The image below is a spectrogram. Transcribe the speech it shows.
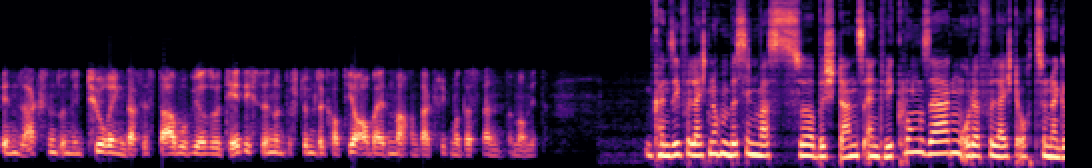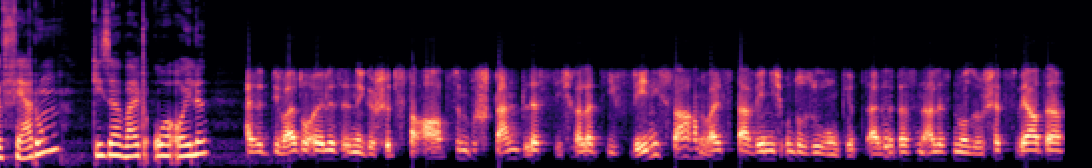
in Sachsen und in Thüringen. Das ist da, wo wir so tätig sind und bestimmte Quartierarbeiten machen. Da kriegt man das dann immer mit. Können Sie vielleicht noch ein bisschen was zur Bestandsentwicklung sagen oder vielleicht auch zu einer Gefährdung dieser Waldohreule? Also die Waldohreule ist eine geschützte Art. Zum Bestand lässt sich relativ wenig sagen, weil es da wenig Untersuchung gibt. Also das sind alles nur so Schätzwerte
